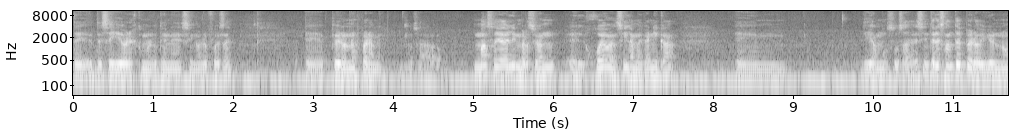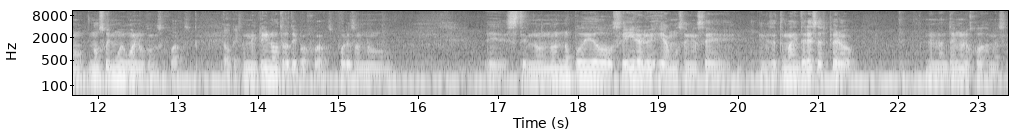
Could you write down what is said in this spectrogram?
de, de seguidores como lo tiene si no lo fuese, eh, pero no es para mí. O sea, más allá de la inversión, el juego en sí, la mecánica, em, digamos, o sea, es interesante, pero yo no, no soy muy bueno con esos juegos. Ok. O sea, me inclino a otro tipo de juegos, por eso no, este, no, no, no he podido seguir a Luis, digamos, en ese, en ese tema de intereses, pero me mantengo en los juegos de mesa.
